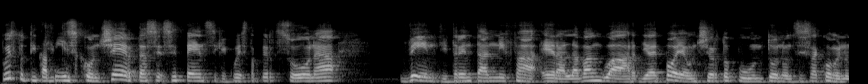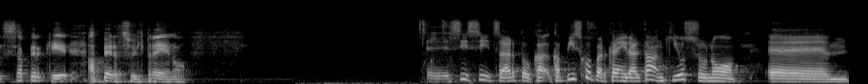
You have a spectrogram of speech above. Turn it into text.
questo ti, ti sconcerta se, se pensi che questa persona 20-30 anni fa era all'avanguardia e poi a un certo punto, non si sa come, non si sa perché, ha perso il treno. Eh, sì, sì, certo, Ca- capisco perché in realtà anch'io sono eh,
